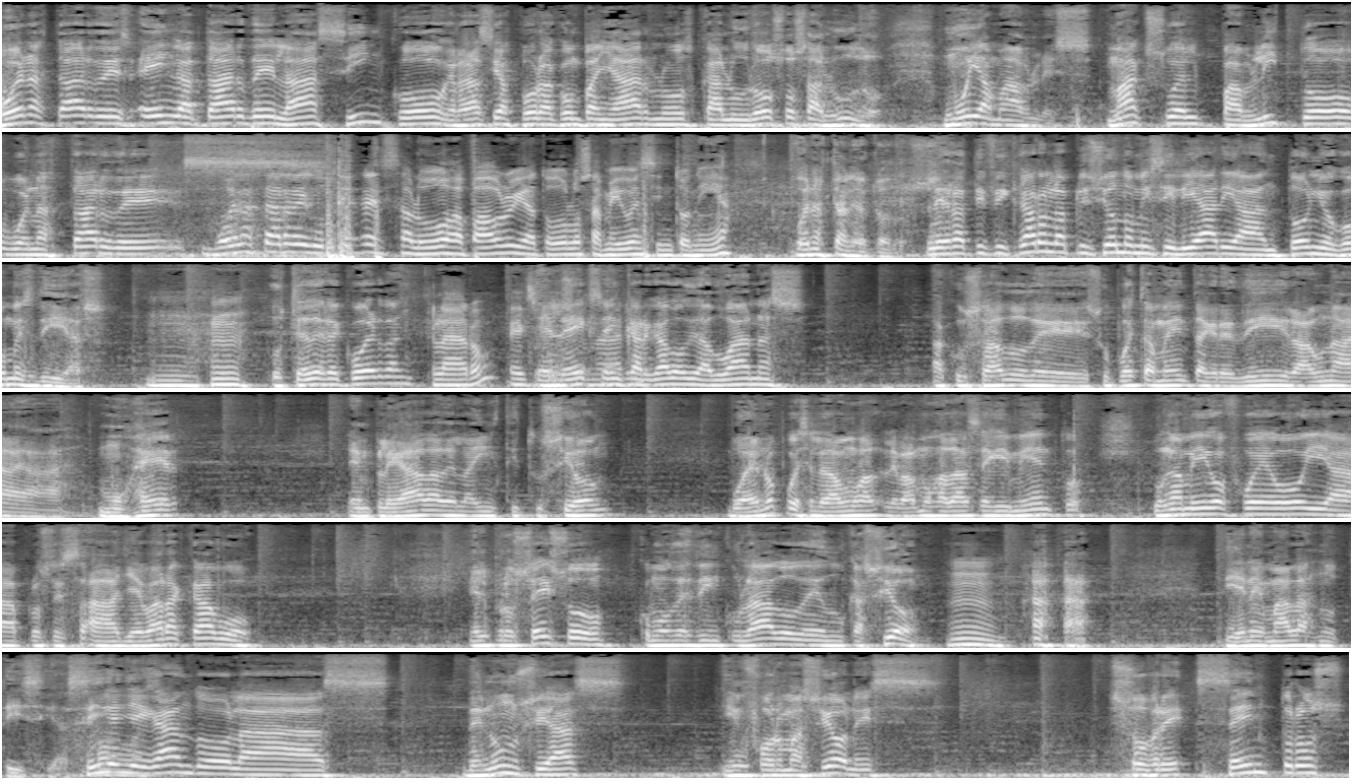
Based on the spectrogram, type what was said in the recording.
Buenas tardes, en la tarde las 5. Gracias por acompañarnos. Caluroso saludo. Muy amables. Maxwell, Pablito, buenas tardes. Buenas tardes, Gutiérrez. Saludos a Pablo y a todos los amigos en sintonía. Buenas tardes a todos. Le ratificaron la prisión domiciliaria a Antonio Gómez Díaz. ¿Ustedes recuerdan? Claro. El ex encargado de aduanas, acusado de supuestamente agredir a una mujer empleada de la institución. Bueno, pues le vamos a, le vamos a dar seguimiento. Un amigo fue hoy a, a llevar a cabo el proceso como desvinculado de educación. Tiene malas noticias. Siguen llegando las denuncias, informaciones sobre centros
